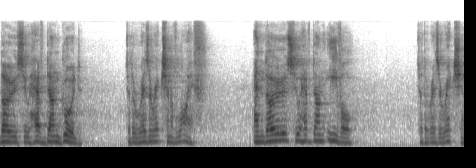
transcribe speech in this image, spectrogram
those who have done good to the resurrection of life, and those who have done evil to the resurrection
